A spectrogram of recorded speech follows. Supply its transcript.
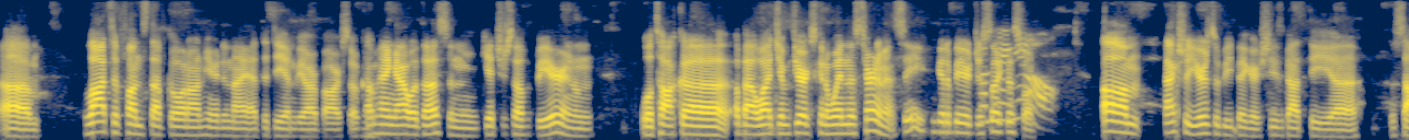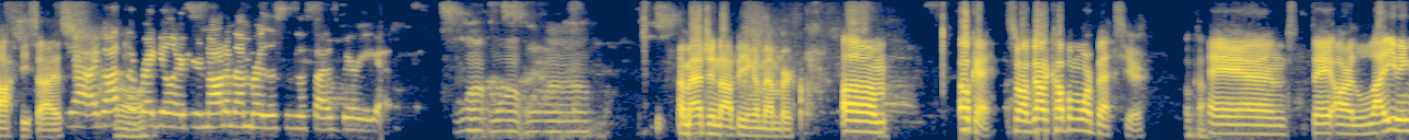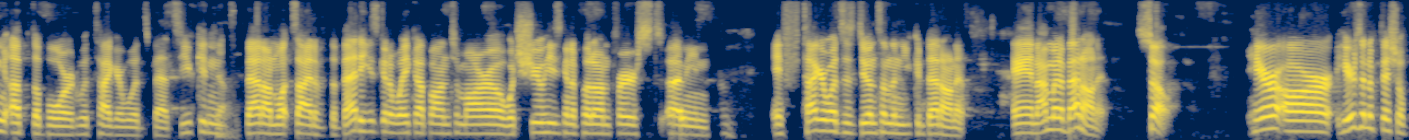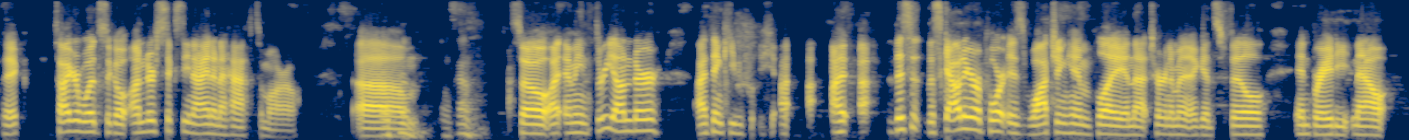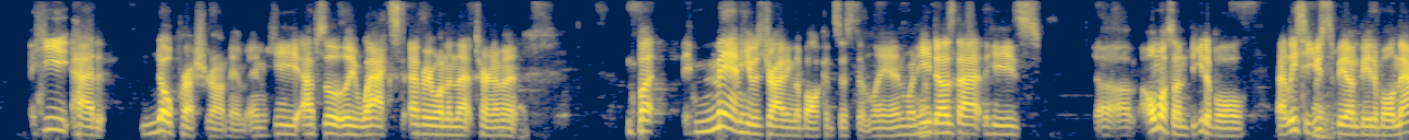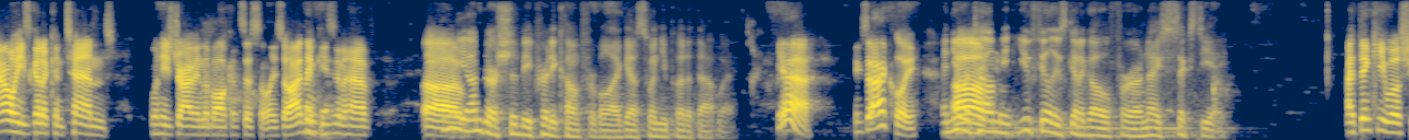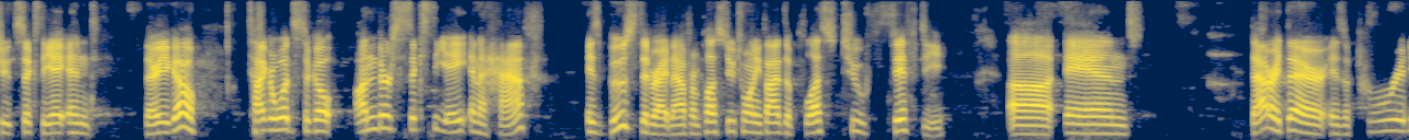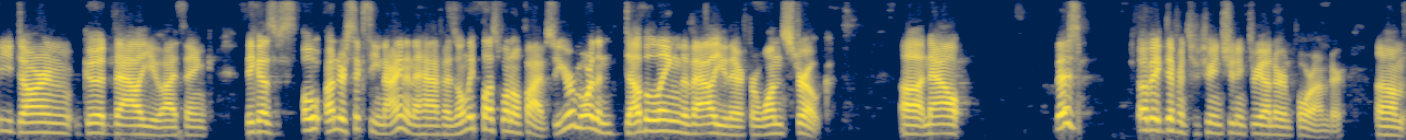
Um, lots of fun stuff going on here tonight at the DNVR bar. So come hang out with us and get yourself a beer, and we'll talk uh, about why Jim Furyk's going to win this tournament. See, you can get a beer just Come like this hang one. Um, actually, yours would be bigger. She's got the uh, the softy size. Yeah, I got the regular. If you're not a member, this is the size beer you get. Wah, wah, wah. Imagine not being a member. Um, okay, so I've got a couple more bets here. Okay. and they are lighting up the board with Tiger Woods bets. You can Yeah. bet on what side of the bed he's going to wake up on tomorrow, which shoe he's going to put on first. I mean, if Tiger Woods is doing something, you can bet on it. And I'm going to bet on it. So, here are here's an official pick. Tiger Woods to go under 69 and a half tomorrow. Um, okay. okay. so I, I mean, three under. I think he. I, I, I, this is the scouting report is watching him play in that tournament against Phil and Brady. Now, he had no pressure on him, and he absolutely waxed everyone in that tournament. But man, he was driving the ball consistently, and when he does that, he's uh, almost unbeatable. At least he used to be unbeatable. Now he's going to contend when he's driving the ball consistently. So I think Okay. he's going to have Uh, the under should be pretty comfortable, I guess, when you put it that way. yeah, exactly. And you were Um, telling me you feel he's going to go for a nice 68. I think he will shoot 68. And there you go. Tiger Woods to go under 68 and a half is boosted right now from plus 225 to plus 250. Uh, and that right there is a pretty darn good value, I think, because under 69 and a half has only plus 105. So you're more than doubling the value there for one stroke. Uh, now, there's a big difference between shooting three under and four under. Um,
